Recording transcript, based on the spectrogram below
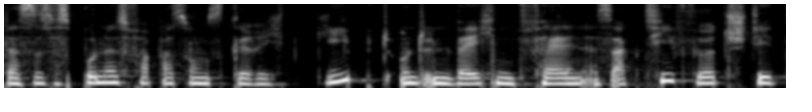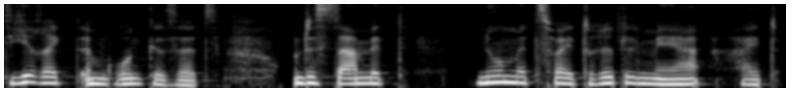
Dass es das Bundesverfassungsgericht gibt und in welchen Fällen es aktiv wird, steht direkt im Grundgesetz und ist damit nur mit zwei Drittel Mehrheit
